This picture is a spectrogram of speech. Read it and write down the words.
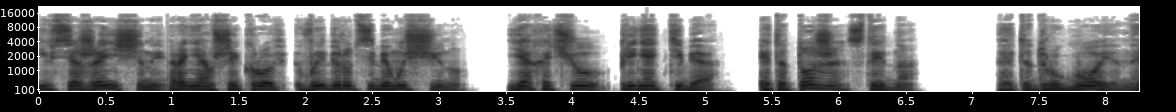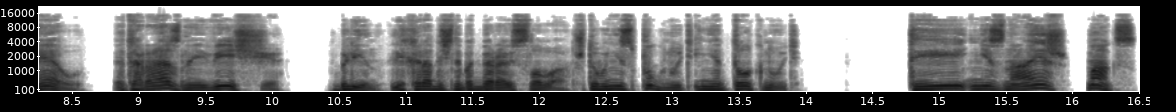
И все женщины, ронявшие кровь, выберут себе мужчину. Я хочу принять тебя. Это тоже стыдно?» «Это другое, Нел. Это разные вещи. Блин, лихорадочно подбираю слова, чтобы не спугнуть и не оттолкнуть. «Ты не знаешь, Макс?»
